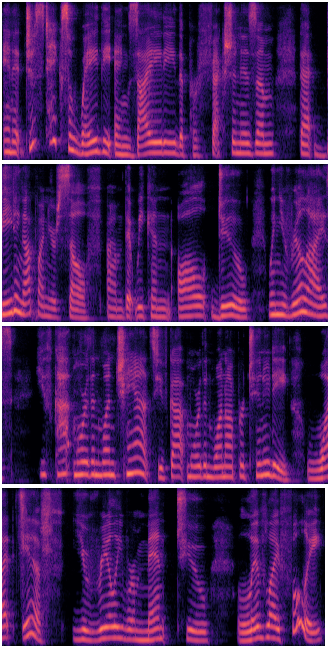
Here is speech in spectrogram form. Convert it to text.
And it just takes away the anxiety, the perfectionism, that beating up on yourself um, that we can all do when you realize you've got more than one chance, you've got more than one opportunity. What if you really were meant to live life fully?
